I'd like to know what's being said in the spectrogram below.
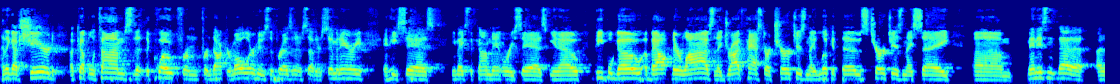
I think I've shared a couple of times the, the quote from, from Dr. Mohler, who's the president of Southern Seminary, and he says, he makes the comment where he says, you know, people go about their lives and they drive past our churches and they look at those churches and they say, um, man, isn't that a, a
